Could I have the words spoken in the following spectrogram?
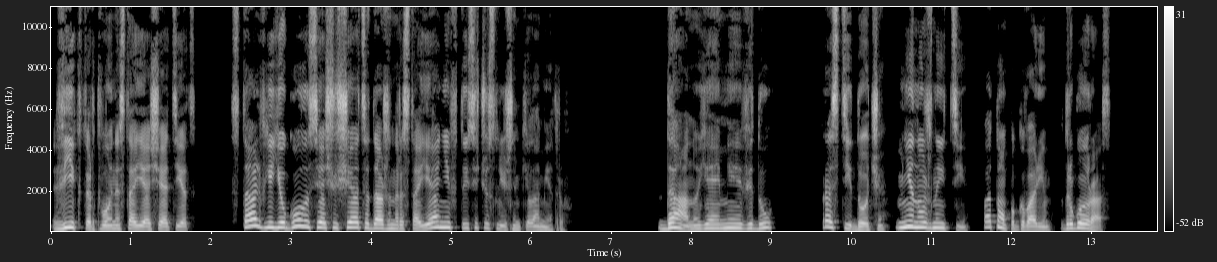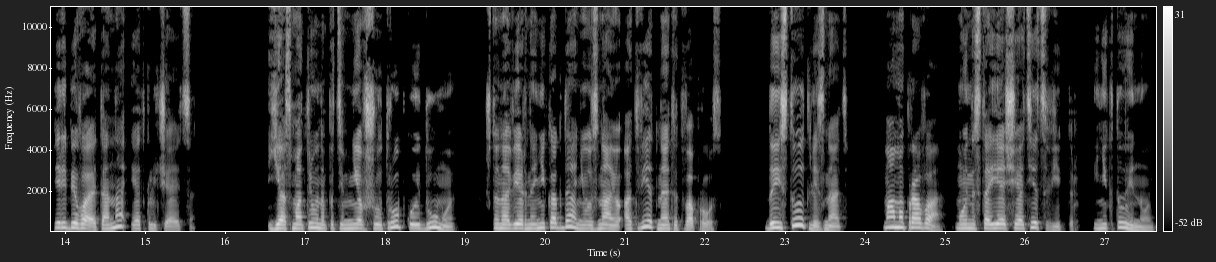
Виктор, твой настоящий отец. Сталь в ее голосе ощущается даже на расстоянии в тысячу с лишним километров. Да, но я имею в виду... Прости, доча, мне нужно идти. Потом поговорим, в другой раз. Перебивает она и отключается. Я смотрю на потемневшую трубку и думаю, что, наверное, никогда не узнаю ответ на этот вопрос. Да и стоит ли знать? Мама права, мой настоящий отец Виктор, и никто иной.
